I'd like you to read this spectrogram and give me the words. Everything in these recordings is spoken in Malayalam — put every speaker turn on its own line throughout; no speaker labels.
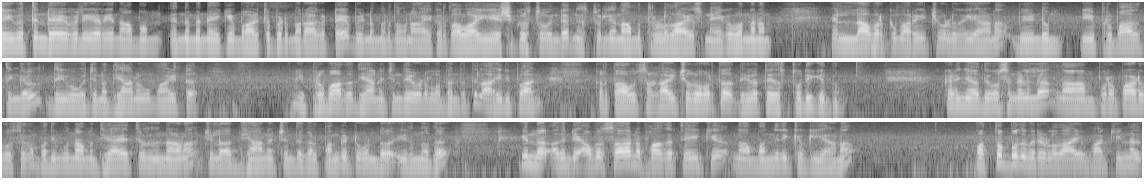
ദൈവത്തിന്റെ വിലയേറിയ നാമം എന്നും എന്നേക്കും വാഴ്ത്തപ്പെടുമാറാകട്ടെ. വീണ്ടും വരുന്നവനായ കർത്താവായ യേശു ക്രിസ്തുവിന്റെ നിസ്തുല്യ നാമത്തിലുള്ളതായ സ്നേഹവന്ദനം എല്ലാവർക്കും അറിയിച്ചു കൊള്ളുകയാണ് വീണ്ടും ഈ പ്രഭാതത്തിങ്കൾ ദൈവവചന ധ്യാനവുമായിട്ട് ഈ പ്രഭാത ധ്യാന ചിന്തയോടുള്ള ബന്ധത്തിലായിരിക്കാൻ കർത്താവ് സഹായിച്ചതോർത്ത് ദൈവത്തെ സ്തുതിക്കുന്നു. കഴിഞ്ഞ ദിവസങ്ങളിൽ നാം പുറപ്പാട് പുസ്തകം പതിമൂന്നാം അധ്യായത്തിൽ നിന്നാണ് ചില ധ്യാന ചിന്തകൾ പങ്കിട്ടുകൊണ്ട് ഇരുന്നത്. ഇന്ന് അതിന്റെ അവസാന ഭാഗത്തേക്ക് നാം വന്നിരിക്കുകയാണ്. പത്തൊമ്പത് വരെയുള്ളതായ വാക്യങ്ങൾ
